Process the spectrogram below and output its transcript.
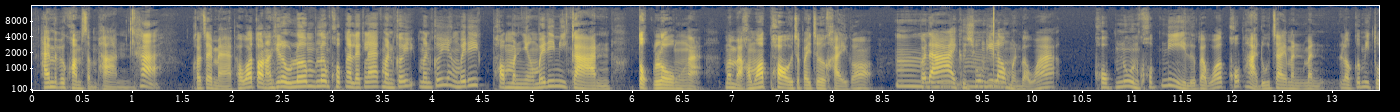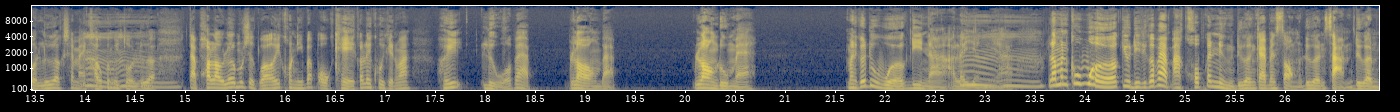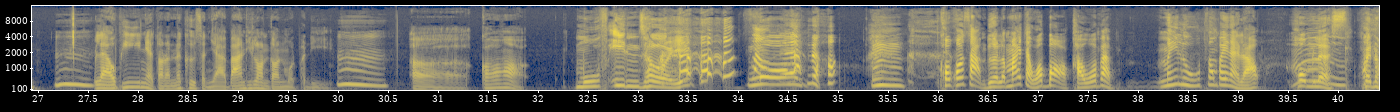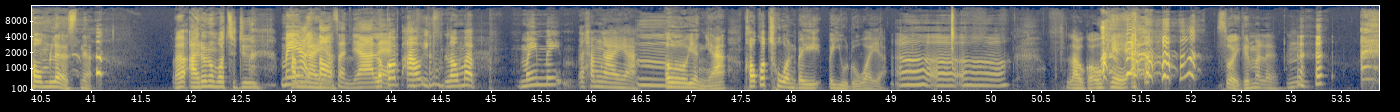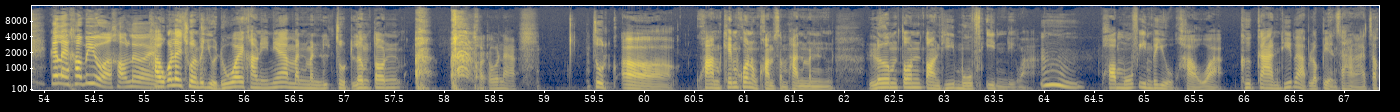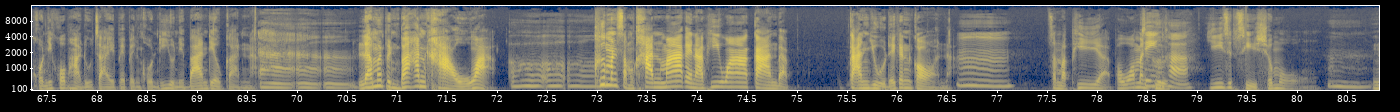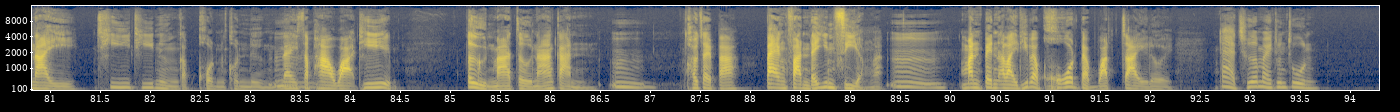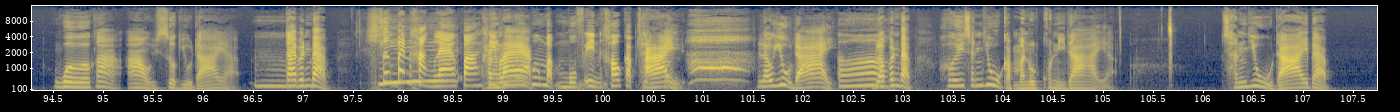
ให้มันเป็นความสัมพันธ์ค่ะเข้าใจไหมเพราะว่าตอนนั้นที่เราเริ่มเริ่มคบกันแรกๆ มันก็มันก็ยังไม่ได้พอมันยังไม่ได้มีการตกลงอะ มันหมายความว่าพอจะไปเจอใครก็อืมก็ได้คือช่วงที่เราเหมือนแบบว่าคบนู่นคบนี่หรือแบบว่าคบหาดูใจมันมันเราก็มีตัวเลือกใช่ไหมเขาก็มีตัวเลือก แต่พอเราเริ่มรู้สึกว่าเฮ้ยคนนี้แบบโอเค ก็เลยคุยกันว่า เฮ้ยหรือว่าแบบลองแบบ ลองดูไหม มันก็ดู work ดีนะอะไรอย่างเงี้ยแล้วมันก็ work อยู่ดีๆก็แบบอะคบกันหนึ่งเดือนกลายเป็นสองเดือนสามเดือนอืมแล้วพี่เนี่ยตอนนั้นน่ะคือสัญญาบ้านที่ลอนดอนหมดพอดีอืมเอ่อก็ move in เฉยงงเนาะอืมครบเขาสามเดือนแล้วไม่แต่ว่าบอกเขาว่าแบบ ไม่รู้ต้องไปไหนแล้ว homeless เป็น homeless เนี่ยแล้ว I don't know what to do ไม่อยากทำงต่ออะสัญญาแหละแล้วก็เอาอีกแล้วแบบไม่ไม่ทำไงอะอืมเอออย่างเงี้ยเขาก็ชวนไปไปอยู่ด้วยอะ เออเออ เออเราก็โอเค สวยขึ้นมาเลยอืมก็เลยเข้าไปอยู่กับเขาเลย เขาก็เลยชวนไปอยู่ด้วยคราวนี้เนี่ยมันมันจุดเริ่มต้น ขอโทษนะ จุดเอ่อความเข้มข้นของความสัมพันธ์มันเริ่มต้นตอนที่ move in ดีกว่าอืมพอ move in ไปอยู่กับเขาอะคือการที่แบบเราเปลี่ยนสถานะจากคนที่คบหาดูใจไปเป็นคนที่อยู่ในบ้านเดียวกันอะอ่าอ่าอ่าแล้วมันเป็นบ้านเขาอะเออเออเออคือมันสำคัญมากเลยนะพี่ว่าการแบบการอยู่ด้วยกันก่อนอะอืม สำหรับพี่อะเพราะว่ามันจริงคือค่ะ24 ชั่วโมงอืมในที่ที่หนึ่งกับคนคนหนึ่งอืมในสภาวะที่ตื่นมาเจอหน้ากันอืมเข้าใจปะแปรงฟันได้ยินเสียงอะอืมมันเป็นอะไรที่แบบโคตรแบบวัดใจเลย แต่เชื่อไหมจูนจูน work อะอ้าวเสือกอยู่ได้อะอืมกลายเป็นแบบ ซึ่งเป็นครั้งแรกปะครั้ที่แรกเพิ่งแบบ move in เข้ากับทุกใช่คนแล้วอยู่ได้เออแล้วเป็นแบบ เฮ้ย ฉันอยู่กับมนุษย์คนนี้ได้อะ ฉันอยู่ได้แบบ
